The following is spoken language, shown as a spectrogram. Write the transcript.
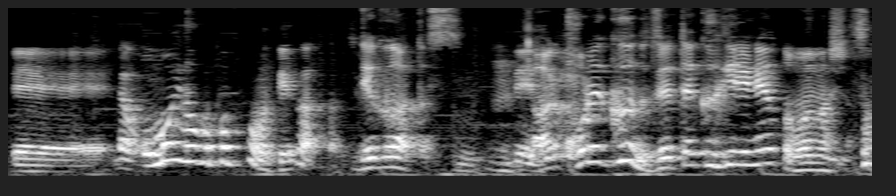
で、なんか思いのほかポップコーンがでかかったんですよ。でかかったっす。うんうんであれ、これ食うの絶対区切れねえよと思いました。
